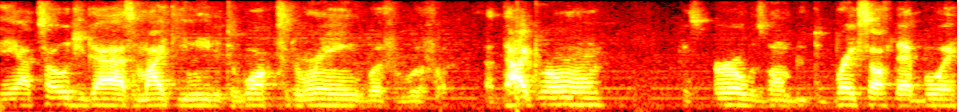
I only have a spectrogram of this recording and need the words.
Yeah, I told you guys Mikey needed to walk to the ring with with a, a diaper on because Earl was gonna beat the brakes off that boy.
